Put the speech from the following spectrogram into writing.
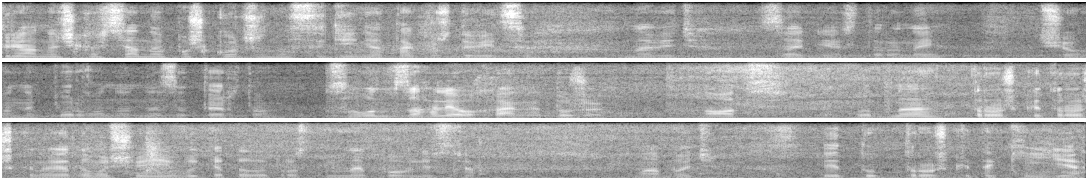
Тряночка вся не пошкоджена, сидіння також дивіться, навіть з задньої сторони нічого не порвано, не затерто. Салон взагалі охайний, дуже. Ну от одна трошки-трошки, ну я думаю, що її викатали просто не повністю, мабуть. І тут трошки такі є.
